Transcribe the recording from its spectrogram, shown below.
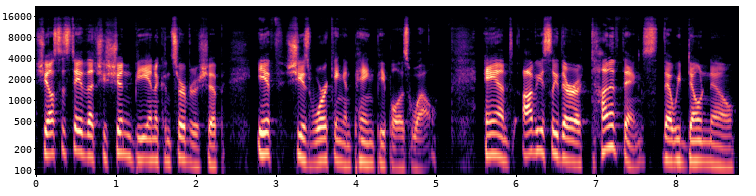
she also stated that she shouldn't be in a conservatorship if she is working and paying people as well. And obviously, there are a ton of things that we don't know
